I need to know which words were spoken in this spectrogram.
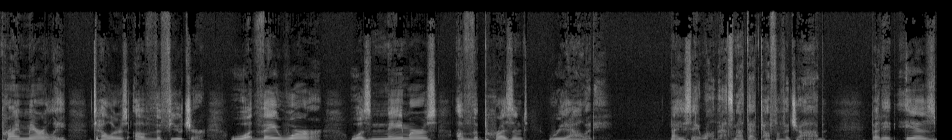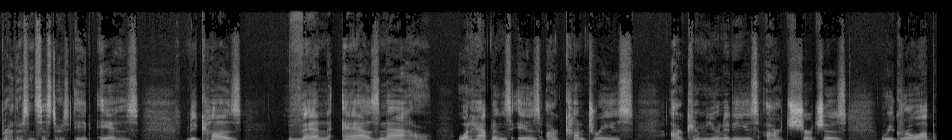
primarily tellers of the future. What they were was namers of the present reality. Now you say, well, that's not that tough of a job. But it is, brothers and sisters, it is. Because then, as now, what happens is our countries, our communities, our churches, we grow up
